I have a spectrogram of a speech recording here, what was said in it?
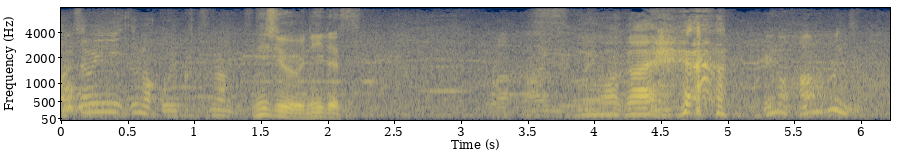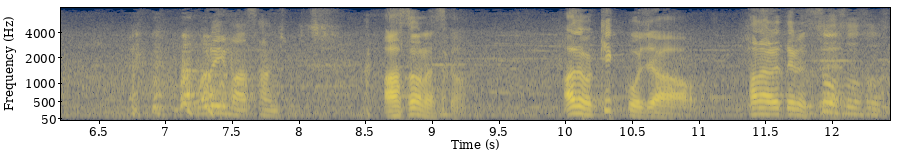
あちなみに今おいくつなんですか？22です。若い。俺の半分じ俺今三十です。あそうなんですか。あでも結構じゃあ離れてるんですね。そうそうそうそう。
